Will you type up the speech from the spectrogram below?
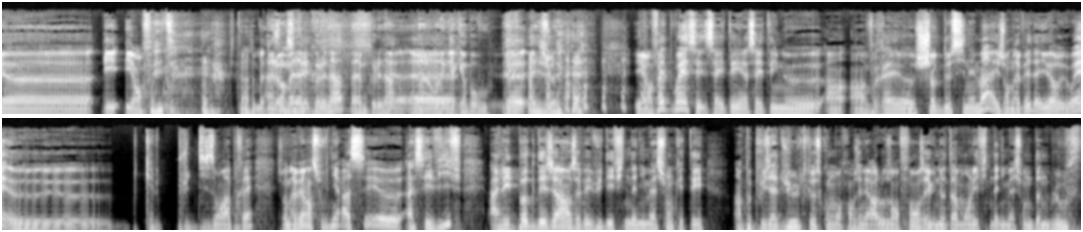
euh, et et en fait putain ça m'a Alors, désarçonné. Madame Colonna, Madame Colonna, on a- on a quelqu'un pour vous. euh, et, je- et en fait, ouais, c'est- ça a été, ça a été une, un, un vrai euh, choc de cinéma. Et j'en avais d'ailleurs, ouais, euh, quel- plus de dix ans après, j'en avais un souvenir assez, euh, assez vif. À l'époque déjà, hein, j'avais vu des films d'animation qui étaient un peu plus adultes que ce qu'on montre en général aux enfants. J'ai vu notamment les films d'animation de Don Bluth,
